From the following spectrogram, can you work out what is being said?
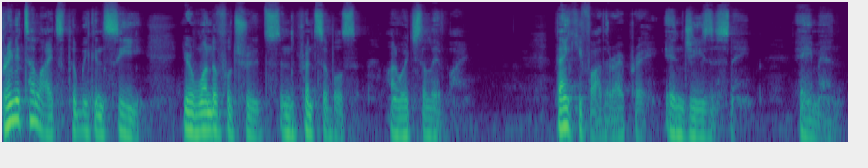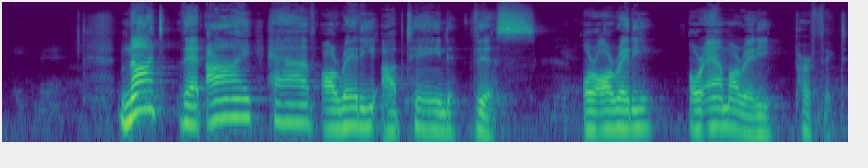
Bring it to light so that we can see your wonderful truths and the principles on which to live by. Thank you, Father, I pray. In Jesus' name, amen. Not that I have already obtained this or already or am already perfect.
